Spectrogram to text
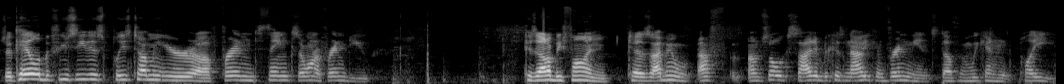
So Caleb, if you see this, please tell me your uh, friend thinks I want to friend you. Because that'll be fun. Because I've been, I've, I'm so excited because now you can friend me and stuff and we can play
